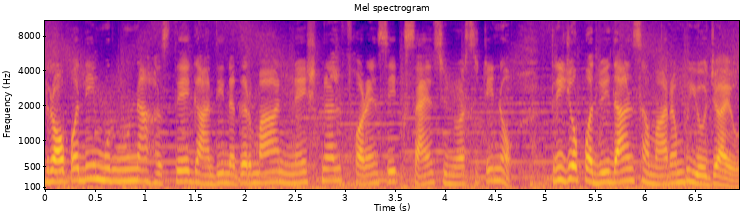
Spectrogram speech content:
દ્રૌપદી મુર્મુના હસ્તે ગાંધીનગરમાં નેશનલ ફોરેન્સિક સાયન્સ યુનિવર્સિટીનો ત્રીજો પદવીદાન સમારંભ યોજાયો.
